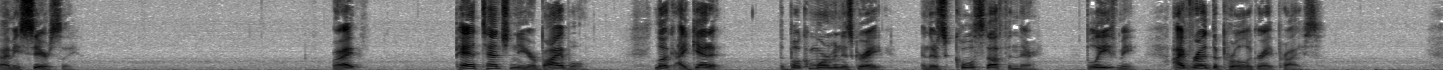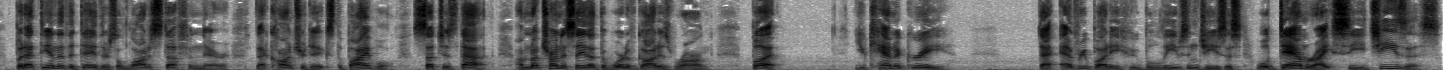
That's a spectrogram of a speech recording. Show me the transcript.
I mean, seriously. Right? Pay attention to your Bible. Look, I get it. The Book of Mormon is great, and there's cool stuff in there. Believe me, I've read the Pearl of Great Price. But at the end of the day, there's a lot of stuff in there that contradicts the Bible, such as that. I'm not trying to say that the Word of God is wrong, but you can agree that everybody who believes in Jesus will damn right see Jesus.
